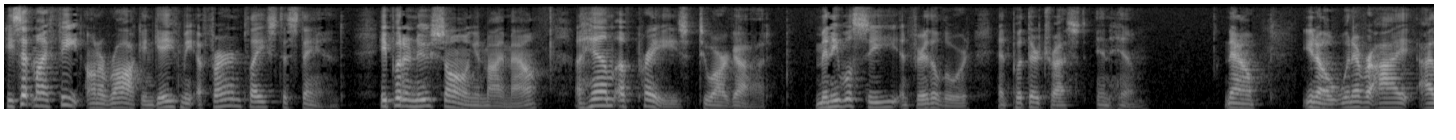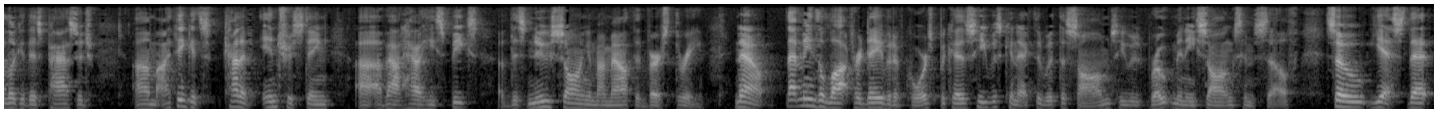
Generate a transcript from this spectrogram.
He set my feet on a rock and gave me a firm place to stand. He put a new song in my mouth, a hymn of praise to our God. Many will see and fear the Lord and put their trust in him. Now, you know, whenever I, I look at this passage, um, I think it's kind of interesting uh, about how he speaks of this new song in my mouth in verse 3. Now, that means a lot for David, of course, because he was connected with the Psalms. He was, wrote many songs himself. So, yes, that,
